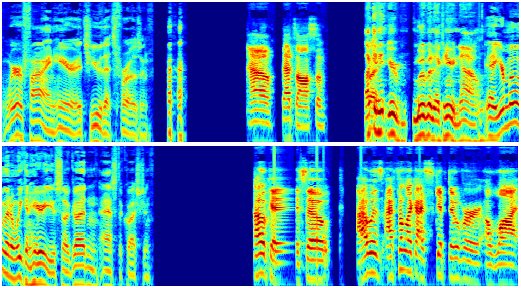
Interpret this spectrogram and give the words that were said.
we're fine here. It's you that's frozen. Oh, that's awesome. I can. You're moving. I can hear you now. Yeah, you're moving, and we can hear you. So go ahead and ask the question. Okay, so I was I felt like I skipped over a lot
